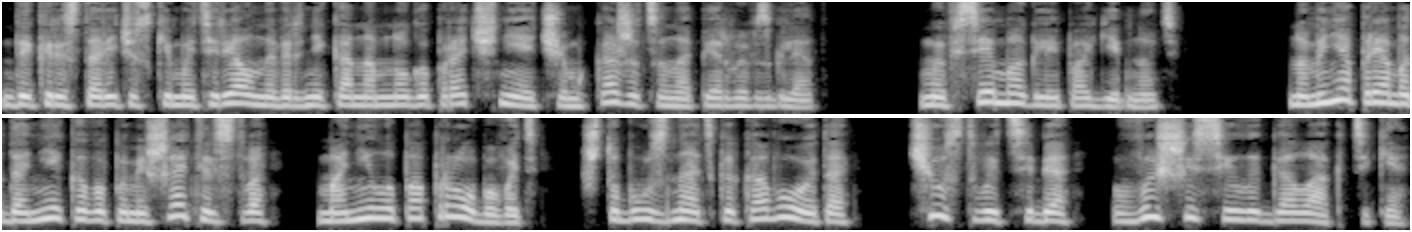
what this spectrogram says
Да и кристаллический материал наверняка намного прочнее, чем кажется на первый взгляд. Мы все могли погибнуть. Но меня прямо до некого помешательства манило попробовать, чтобы узнать, каково это — чувствовать себя высшей силой галактики.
